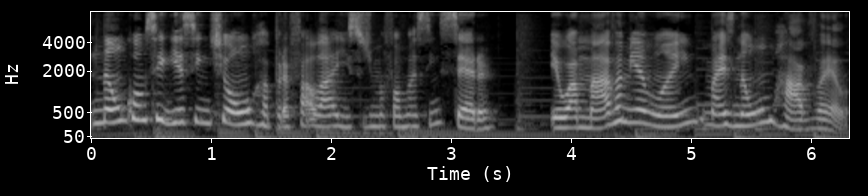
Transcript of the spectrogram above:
não conseguia sentir honra para falar isso de uma forma sincera. Eu amava minha mãe, mas não honrava ela.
